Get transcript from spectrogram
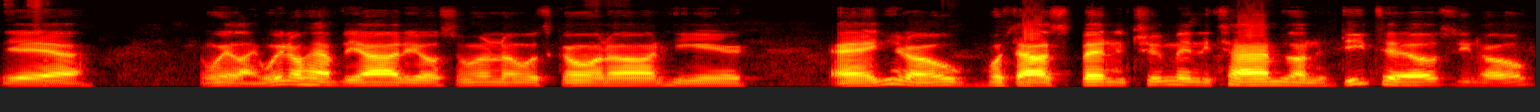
Yeah. And we're like, we don't have the audio, so we don't know what's going on here. And, you know, without spending too many times on the details, you know,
